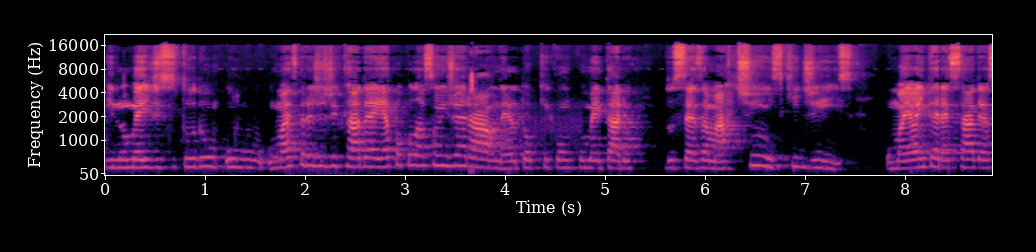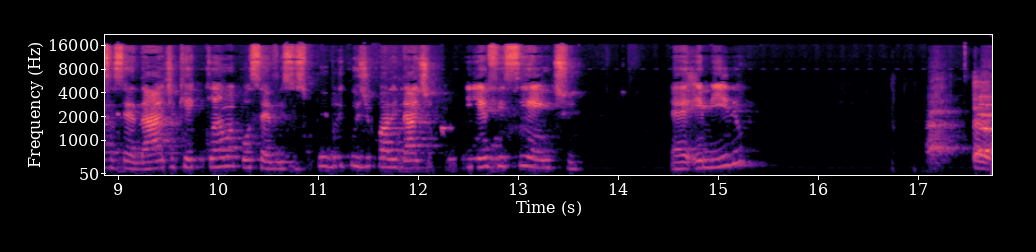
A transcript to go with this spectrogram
E no meio disso tudo, o, o mais prejudicado é a população em geral, né? Eu estou aqui com um comentário do César Martins que diz: o maior interessado é a sociedade que clama por serviços públicos de qualidade e eficiente. É, Emílio? É,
